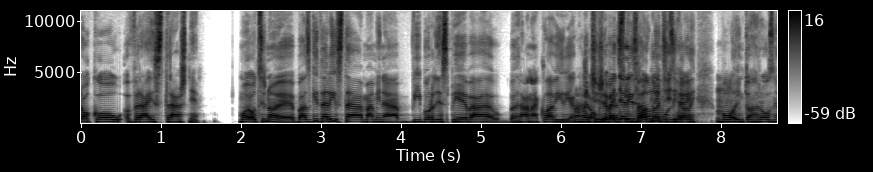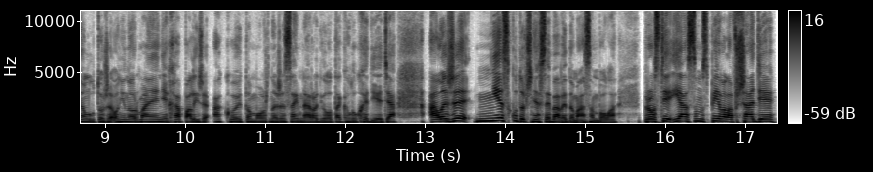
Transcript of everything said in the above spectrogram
rokov vraj strašne. Môj ocino je basgitarista, mamina výborne spieva, hrá na klavíri. Aha, akože čiže vedeli zhodnotiť, hej? Bolo im to hrozne ľúto, že oni normálne nechápali, že ako je to možné, že sa im narodilo tak hluché dieťa. Ale že neskutočne sebavedomá som bola. Proste ja som spievala všade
